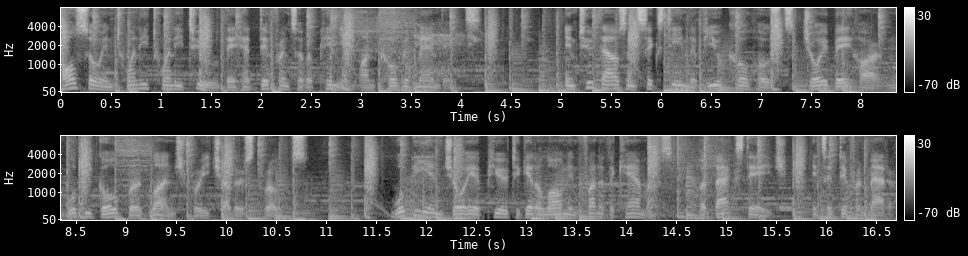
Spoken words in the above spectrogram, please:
Also in 2022 they had difference of opinion on COVID mandates. In 2016 The View co-hosts Joy Behar and Whoopi Goldberg lunge for each other's throats. Whoopi and Joy appear to get along in front of the cameras, but backstage, it's a different matter.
